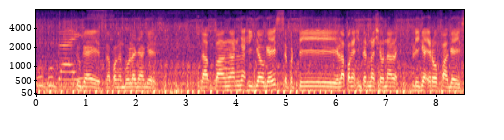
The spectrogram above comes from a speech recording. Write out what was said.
kubu guys. Itu guys, lapangan bolanya guys. Lapangannya hijau guys, seperti lapangan internasional Liga Eropa guys.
